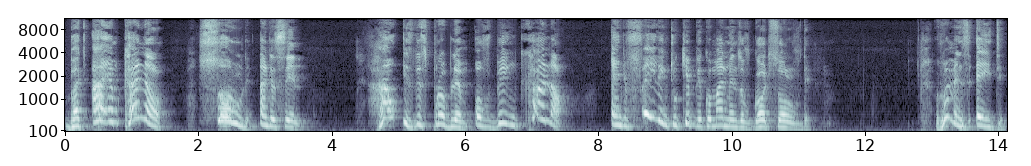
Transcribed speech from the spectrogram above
but I am carnal, sold under sin. How is this problem of being carnal and failing to keep the commandments of God solved? Romans 8,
